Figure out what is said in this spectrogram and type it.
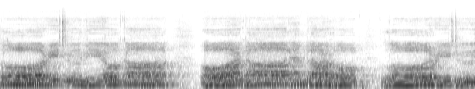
glory to thee, O God, O our God and our hope, glory to thee.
